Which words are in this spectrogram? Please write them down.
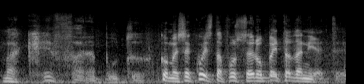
Ma che farabutto. Come se questa fosse robetta da niente.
